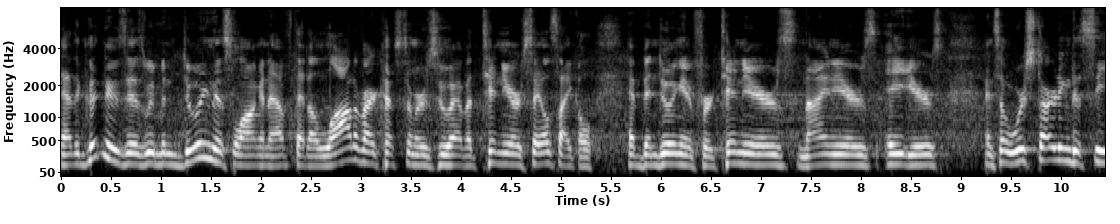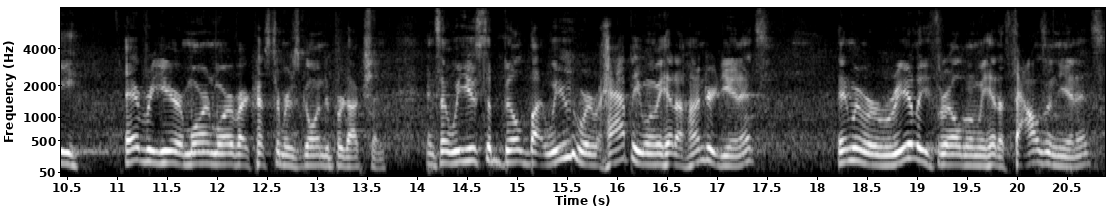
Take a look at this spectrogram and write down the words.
Now, the good news is we've been doing this long enough that a lot of our customers who have a 10 year sales cycle have been doing it for 10 years, nine years, eight years. And so we're starting to see every year more and more of our customers go into production. And so we used to build by, we were happy when we hit 100 units. Then we were really thrilled when we hit 1,000 units.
